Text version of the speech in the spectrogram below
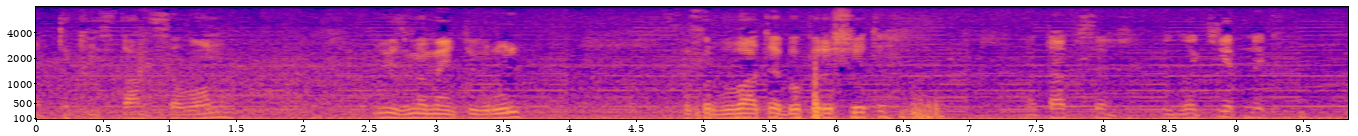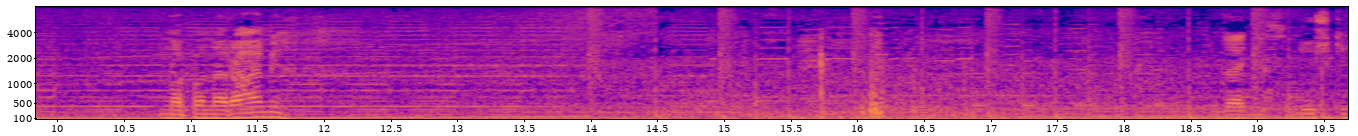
Ось такий стан салону. Ну і з моментів руль пофарбувати або перешити. Отак все. Підлокітник на панорамі. Задні сидушки.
